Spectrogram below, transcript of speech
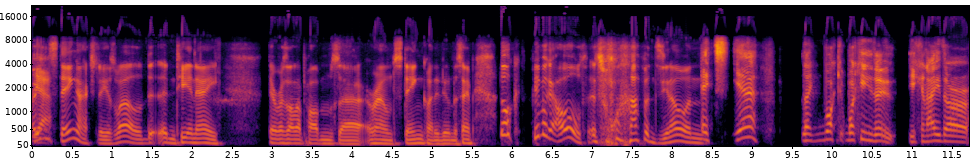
Yeah. Even Sting actually as well in TNA. there was other problems uh, around Sting kind of doing the same. Look, people get old. It's what happens, you know. And It's yeah. Like what what can you do? You can either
